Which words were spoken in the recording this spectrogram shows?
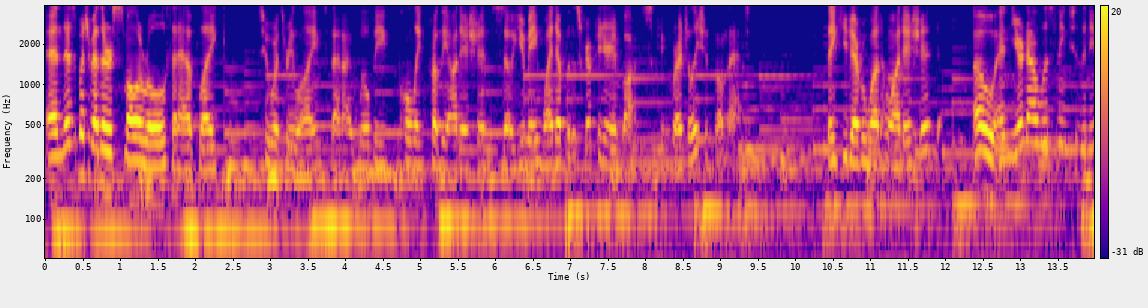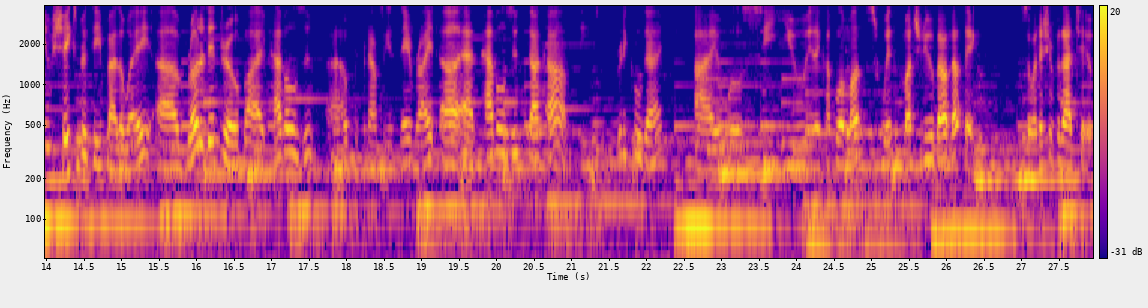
And there's a bunch of other smaller roles that have like two or three lines that I will be pulling from the audition, so you may wind up with a script in your inbox. Congratulations on that. Thank you to everyone who auditioned. Oh, and you're now listening to the new Shakespeare theme, by the way, uh, Rhododendro by Pavel Zook. I hope I'm pronouncing his name right. Uh, at pavelzook.com. He's a pretty cool guy. I will see you in a couple of months with Much Ado About Nothing. So audition for that too.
